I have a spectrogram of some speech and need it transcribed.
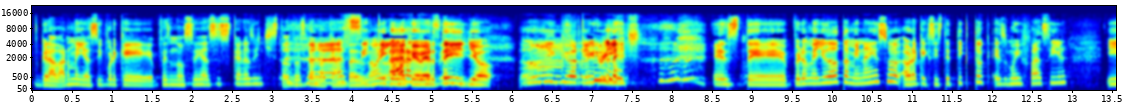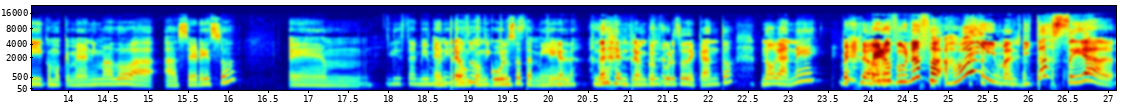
grabarme y así, porque pues no sé, haces caras bien chistosas cuando cantas, ¿no? y como que, verte y yo, ¡ay, qué horrible! este, pero me ha ayudado también a eso. Ahora que existe TikTok, es muy fácil y como que me ha animado a, a hacer eso. Eh, y están bien Entré a un concurso también. Entré a un concurso de canto. No gané, pero... Pero fue una... ¡Ay, maldita sea!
